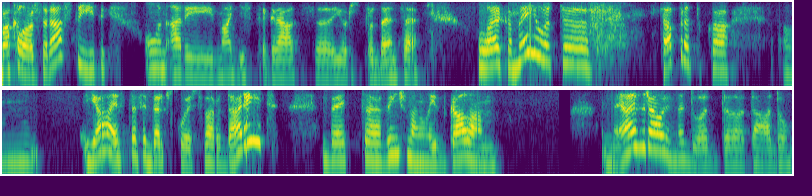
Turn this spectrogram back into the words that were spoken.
bakalaurs ar astīti, un arī maģistra grāds jurisprudencē. Laikam ejot, sapratu, ka um, jā, es, tas ir darbs, ko es varu darīt, bet uh, viņš man līdz galam neaizrauja, nedod uh, tādu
